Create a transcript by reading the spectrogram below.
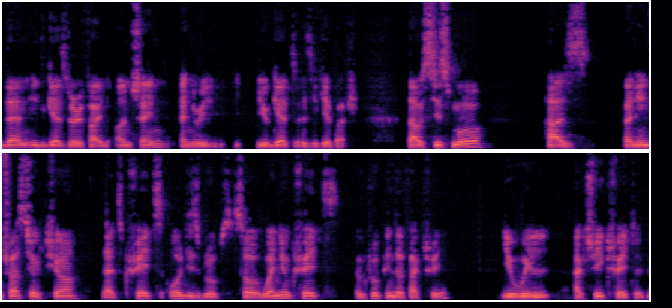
then it gets verified on chain, and we, you get a ZK badge. Now Sismo has an infrastructure that creates all these groups. So when you create a group in the factory, you will actually create a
